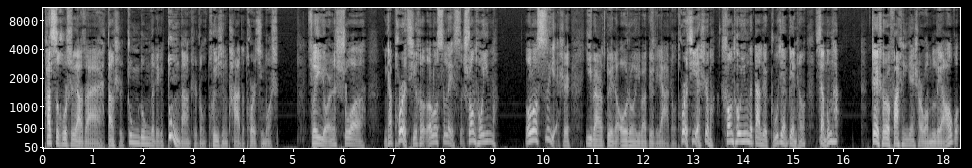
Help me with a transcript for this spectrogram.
他似乎是要在当时中东的这个动荡之中推行他的土耳其模式，所以有人说，你看土耳其和俄罗斯类似双头鹰嘛，俄罗斯也是一边对着欧洲一边对着亚洲，土耳其也是嘛，双头鹰的战略逐渐变成向东看，这时候发生一件事我们聊过。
